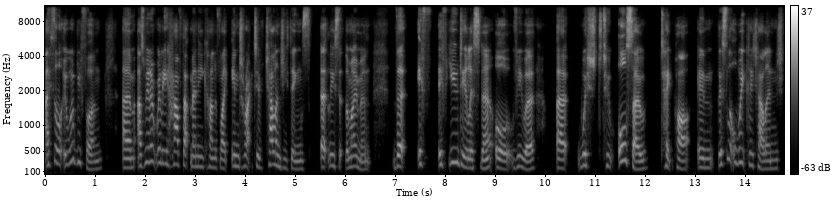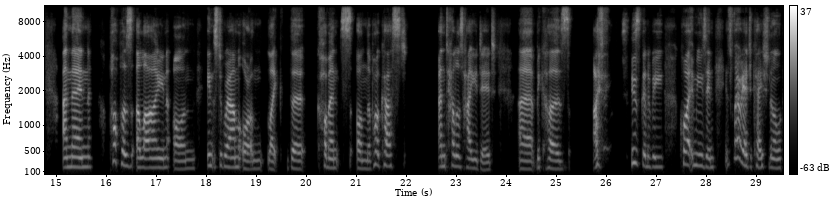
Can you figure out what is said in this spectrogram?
I thought it would be fun, um, as we don't really have that many kind of like interactive, challengey things, at least at the moment, that if if you, dear listener or viewer, uh, wished to also take part in this little weekly challenge and then pop us a line on Instagram or on like the comments on the podcast and tell us how you did uh, because I think this is going to be quite amusing. It's very educational,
